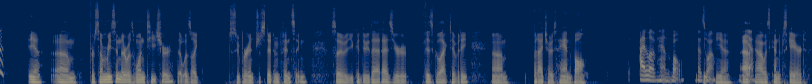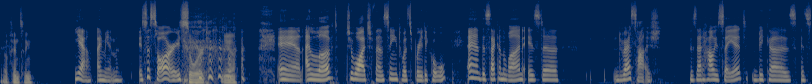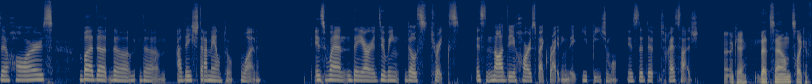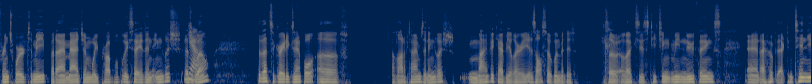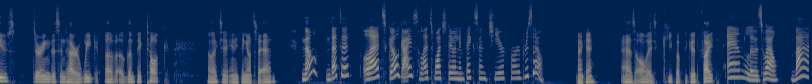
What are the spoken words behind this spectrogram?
Yeah. Um, for some reason, there was one teacher that was like super interested in fencing. So you could do that as your physical activity. Um, but I chose handball. I love handball as well. Yeah. I, Yeah. I was kind of scared of fencing. Yeah, I mean, it's a sword. Sword. yeah. and I loved to watch fencing. It was pretty cool. And the second one is the dressage. Is that how you say it? Because it's the horse, but the the the adestramento one is when they are doing those tricks. It's not the horseback riding, the hipismo. It's the, the dressage. Uh, Okay. That sounds like a French word to me, but I imagine we probably say it in English as Yeah. well. But that's a great example of a lot of times in English, my vocabulary is also limited. So Alexia is teaching me new things, and I hope that continues during this entire week of Olympic talk. Alexia, anything else to add? No, that's it. Let's go, guys. Let's watch the Olympics and cheer for Brazil. Okay. As always, keep up the good fight. And lose well. Bye.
